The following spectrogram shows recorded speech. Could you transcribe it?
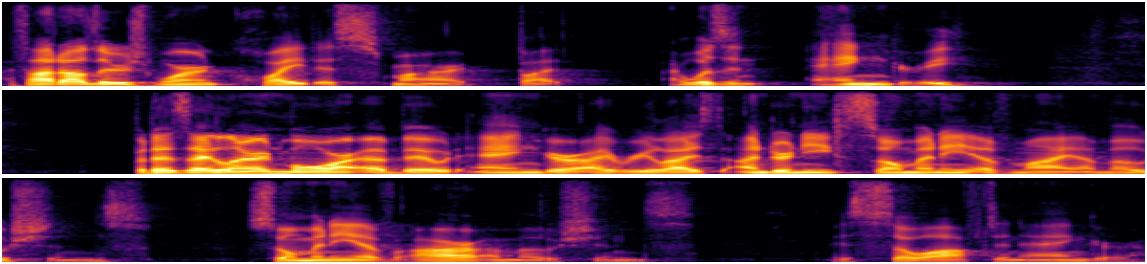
I thought others weren't quite as smart, but I wasn't angry. But as I learned more about anger, I realized underneath so many of my emotions, so many of our emotions, is so often anger.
